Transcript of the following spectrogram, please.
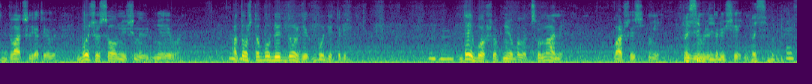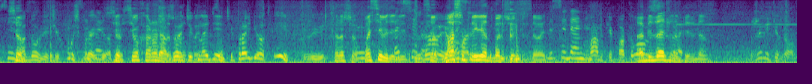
20 лет, я говорю, больше солнечных дней вам. А то, что будет дождик, будет, ребят. Дай Бог, чтобы не было цунами вашей семье. и землетрясений. Спасибо. Подобрите, пусть пройдет. Все, все хорошо. Да, зонтик наденьте, пройдет и живите. Хорошо. Спасибо, дядя. Спасибо. Все, Маше привет большой передавайте. До свидания. Мамке поклон. Обязательно передайте. передам. Живите долго,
